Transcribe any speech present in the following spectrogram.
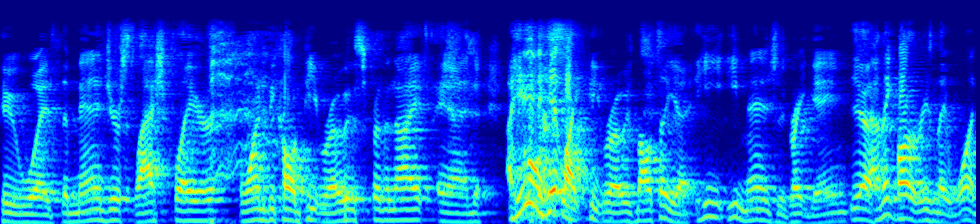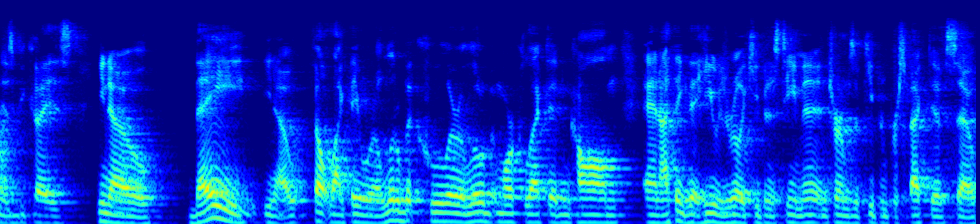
who was the manager slash player, wanted to be called Pete Rose for the night, and uh, he didn't hit like Pete Rose, but I'll tell you, he he managed a great game. Yeah. I think part of the reason they won is because you know they, you know, felt like they were a little bit cooler, a little bit more collected and calm. And I think that he was really keeping his team in it in terms of keeping perspective. So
